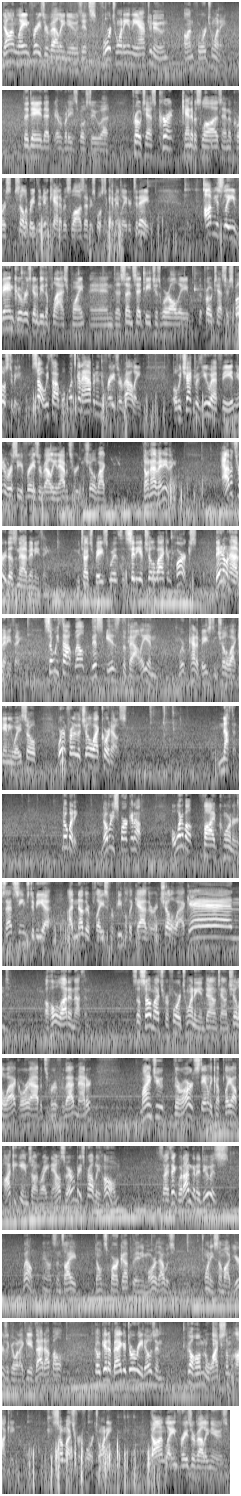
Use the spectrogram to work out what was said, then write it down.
Don Lane, Fraser Valley News. It's 4:20 in the afternoon on 420, the day that everybody's supposed to uh, protest current cannabis laws and, of course, celebrate the new cannabis laws that are supposed to come in later today. Obviously, Vancouver is going to be the flashpoint, and uh, Sunset Beach is where all the, the protests are supposed to be. So we thought, well, what's going to happen in the Fraser Valley? Well, we checked with UFV, and the University of Fraser Valley and Abbotsford and Chilliwack don't have anything. Abbotsford doesn't have anything. We touched base with the City of Chilliwack and Parks. They don't have anything. So we thought, well, this is the valley, and we're kind of based in Chilliwack anyway, so we're in front of the Chilliwack Courthouse. Nothing. Nobody. Nobody's sparking up. Well, what about Five Corners? That seems to be a, another place for people to gather in Chilliwack, and a whole lot of nothing. So, so much for 420 in downtown Chilliwack, or Abbotsford for that matter. Mind you, there are Stanley Cup playoff hockey games on right now, so everybody's probably home. So I think what I'm going to do is, well, you know, since I don't spark up anymore, that was 20 some odd years ago when I gave that up, I'll go get a bag of Doritos and go home and watch some hockey. So much for 420. Don Lane, Fraser Valley News.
